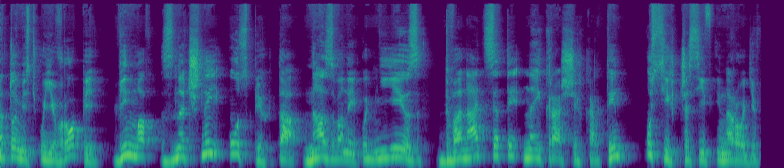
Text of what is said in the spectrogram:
Натомість у Європі він мав значний успіх та названий однією з 12 найкращих картин усіх часів і народів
